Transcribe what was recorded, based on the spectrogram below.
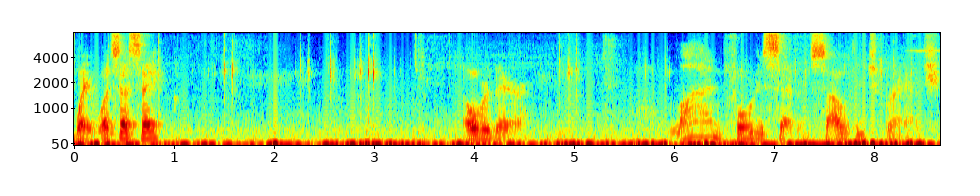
Wait, what's that say? Over there. Line 47, Southeast Branch.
